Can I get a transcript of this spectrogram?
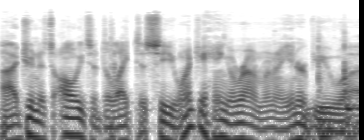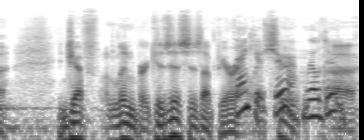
Uh, June, it's always a delight to see you. Why don't you hang around when I interview uh, Jeff Lindberg, because this is up your Thank alley. Thank you, sure, too. we'll do. Uh,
